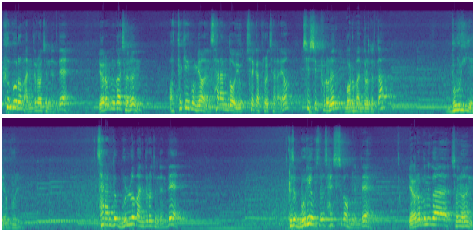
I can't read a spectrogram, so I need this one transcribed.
흙으로 만들어졌는데 여러분과 저는 어떻게 보면 사람도 육체가 그렇잖아요. 70%는 뭐로 만들어졌다? 물이에요, 물. 사람도 물로 만들어졌는데 그래서 물이 없으면 살 수가 없는데 여러분과 저는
